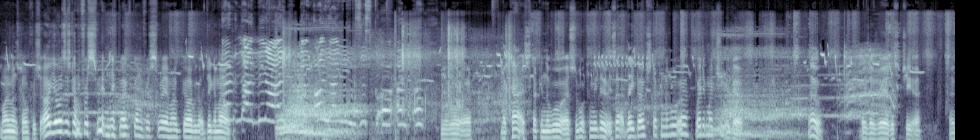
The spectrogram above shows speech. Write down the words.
My one's gone for a swim. Oh, yours has gone for a swim. They've both gone for a swim. Oh, God. We've got to dig them out in the water. My cat is stuck in the water. So what can we do? Is that they both stuck in the water? Where did my cheetah go? Oh. He's here, this cheetah. Oh,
